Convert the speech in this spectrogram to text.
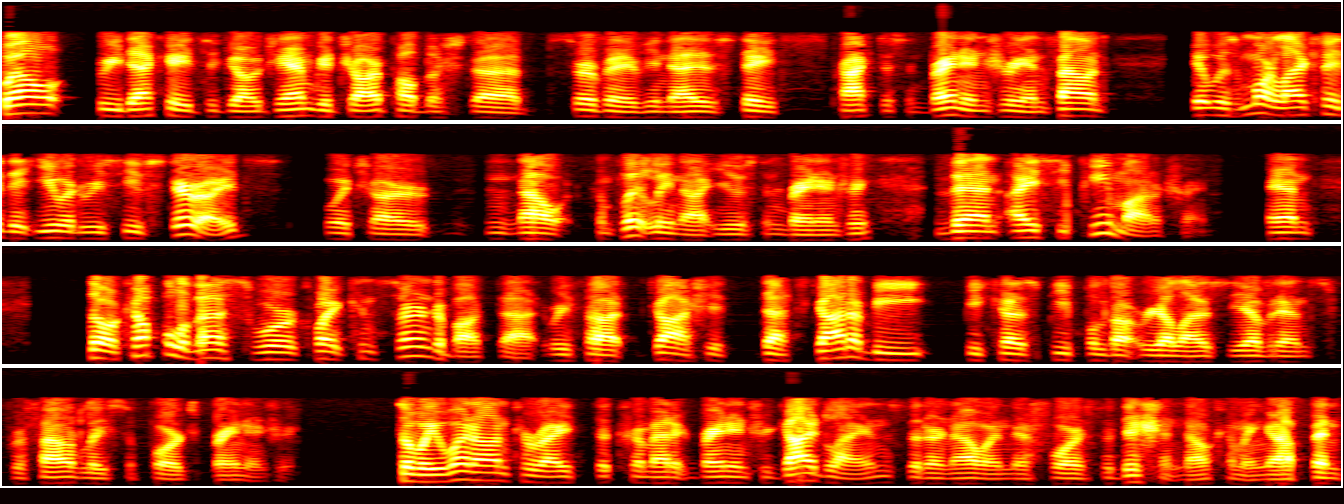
Well, three decades ago, Jam Ghajar published a survey of United States practice in brain injury and found it was more likely that you would receive steroids, which are now completely not used in brain injury, than ICP monitoring. And so a couple of us were quite concerned about that. We thought, gosh, it, that's got to be because people don't realize the evidence profoundly supports brain injury. So we went on to write the traumatic brain injury guidelines that are now in their fourth edition, now coming up, and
